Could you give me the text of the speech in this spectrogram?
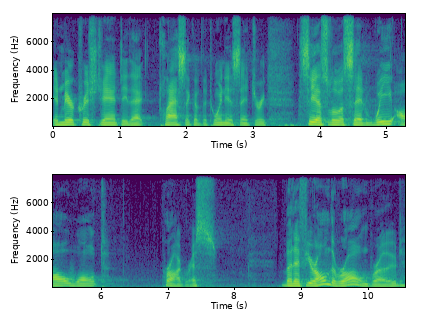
In Mere Christianity, that classic of the 20th century, C.S. Lewis said, We all want progress, but if you're on the wrong road,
